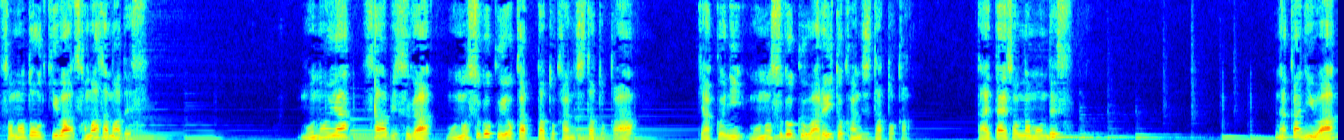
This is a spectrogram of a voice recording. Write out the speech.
その動機は様々です。物やサービスがものすごく良かったと感じたとか、逆にものすごく悪いと感じたとか、大体そんなもんです。中には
